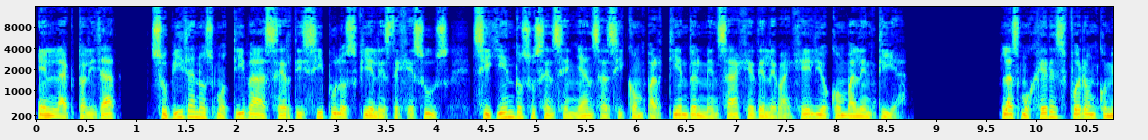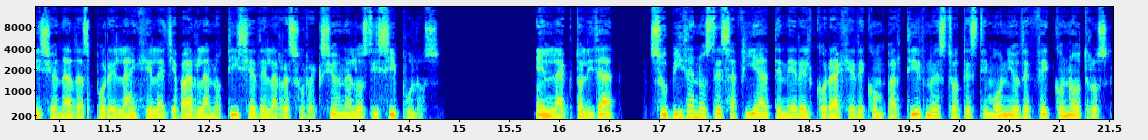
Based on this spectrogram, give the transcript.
En la actualidad, su vida nos motiva a ser discípulos fieles de Jesús, siguiendo sus enseñanzas y compartiendo el mensaje del Evangelio con valentía. Las mujeres fueron comisionadas por el ángel a llevar la noticia de la resurrección a los discípulos. En la actualidad, su vida nos desafía a tener el coraje de compartir nuestro testimonio de fe con otros,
